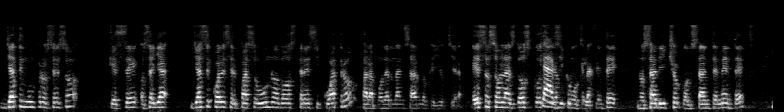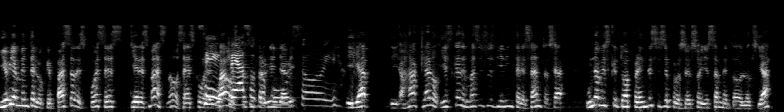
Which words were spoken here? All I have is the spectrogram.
ya tengo un proceso que sé, o sea, ya, ya sé cuál es el paso uno, dos, tres y cuatro para poder lanzar lo que yo quiera. Esas son las dos cosas así como que la gente nos ha dicho constantemente. Y obviamente lo que pasa después es, quieres más, ¿no? O sea, es como, sí, wow, creas otro bien, curso y... y ya, y, ajá, claro, y es que además eso es bien interesante, o sea, una vez que tú aprendes ese proceso y esa metodología,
